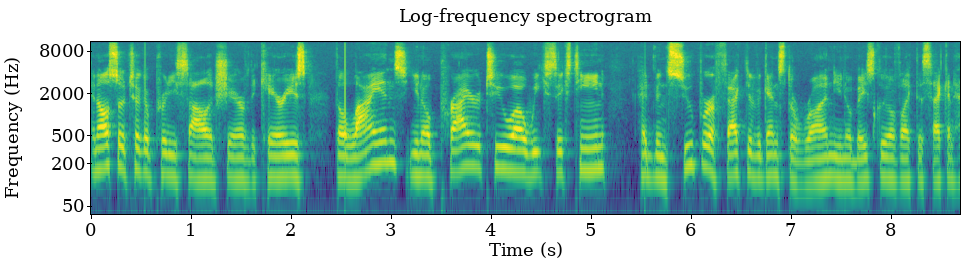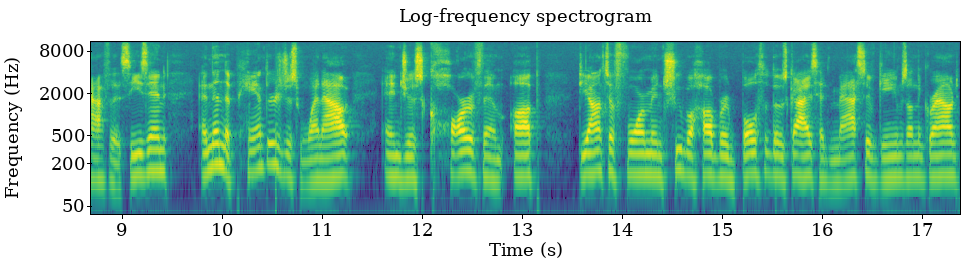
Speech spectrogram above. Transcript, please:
and also took a pretty solid share of the carries. The Lions, you know, prior to uh, week 16, had been super effective against the run, you know, basically over like the second half of the season. And then the Panthers just went out and just carved them up. D'Onta Foreman, Chuba Hubbard, both of those guys had massive games on the ground.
